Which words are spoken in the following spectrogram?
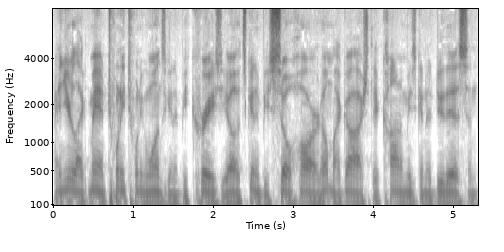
and you're like, man, 2021 is going to be crazy. Oh, it's going to be so hard. Oh my gosh, the economy's going to do this. And,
